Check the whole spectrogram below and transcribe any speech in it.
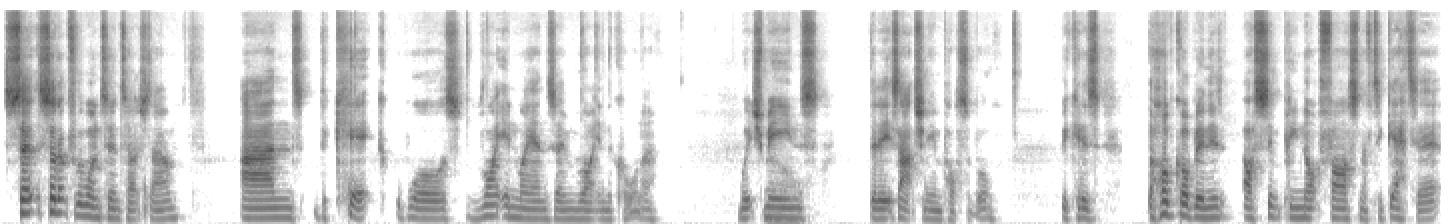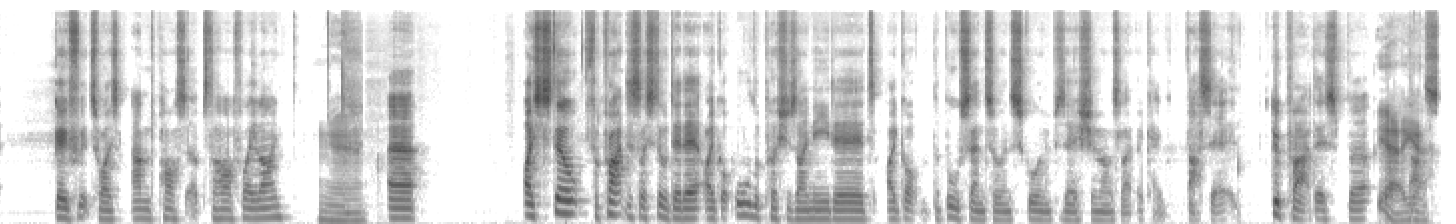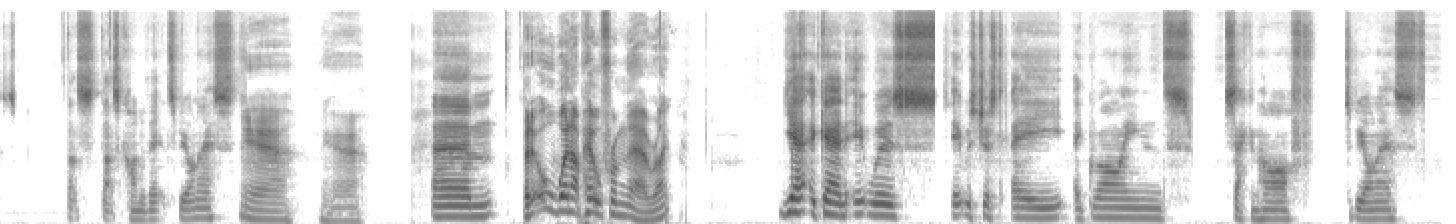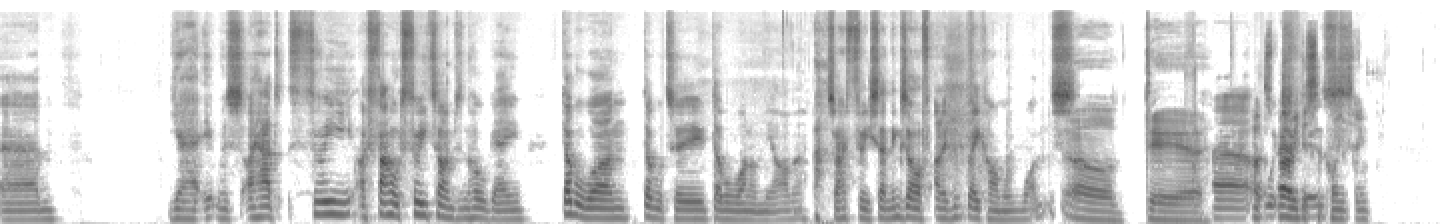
Set, set up for the one-turn touchdown, and the kick was right in my end zone, right in the corner, which means that it's actually impossible because the hobgoblin is are simply not fast enough to get it, go for it twice, and pass it up to the halfway line. Yeah. Uh, I still, for practice, I still did it. I got all the pushes I needed. I got the ball center and scoring position. I was like, okay, that's it. Good practice, but Yeah, yeah. that's that's that's kind of it, to be honest. Yeah. Yeah. Um, But it all went uphill from there, right? Yeah, again, it was it was just a a grind second half, to be honest. Um, yeah, it was. I had three. I fouled three times in the whole game. Double one, double two, double one on the armor. So I had three sendings off, and I didn't break armor once. Oh, dear. Uh, That's which very was- disappointing.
